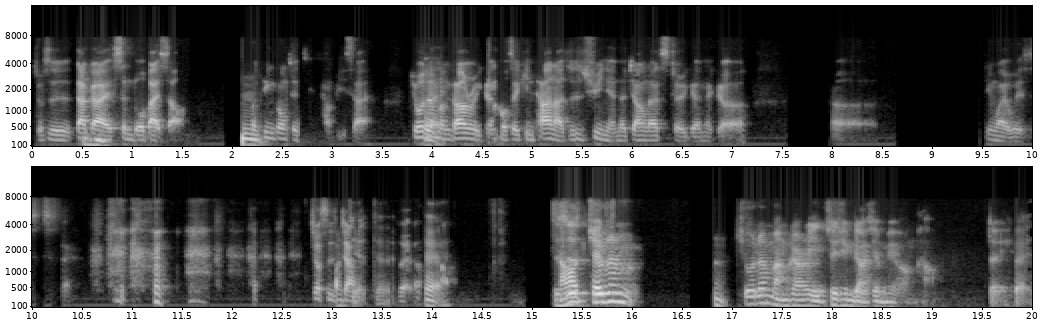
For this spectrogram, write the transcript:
就是大概胜多败少，稳嗯，定贡献几场比赛。对 Jordan Montgomery 跟 Jose Quintana 就是去年的 John Lester 跟那个呃，另外一位是谁？就是这样。对。对了。对。好。只是 Jordan，嗯，Jordan Montgomery 最近表现没有很好，对对，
